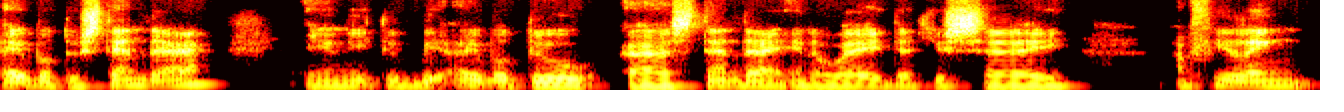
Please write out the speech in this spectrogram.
able to stand there. you need to be able to uh, stand there in a way that you say, I'm feeling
